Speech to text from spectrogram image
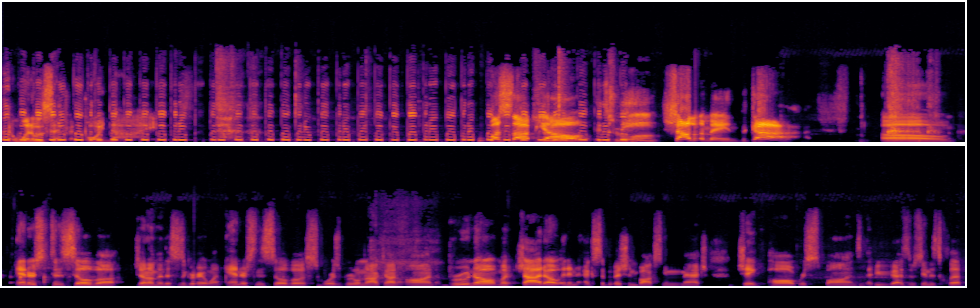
The 107.9. What's up, y'all? It's me, Charlamagne, the God. Um, Anderson Silva, gentlemen, this is a great one. Anderson Silva scores brutal knockdown on Bruno Machado in an exhibition boxing match. Jake Paul responds. If you guys have seen this clip,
